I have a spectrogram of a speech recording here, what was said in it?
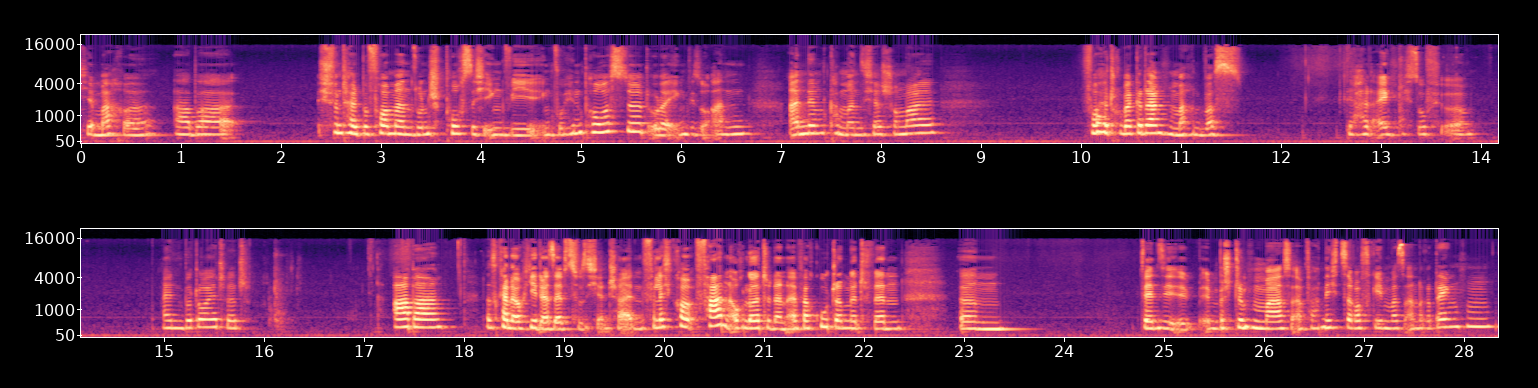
hier mache. Aber ich finde halt, bevor man so einen Spruch sich irgendwie irgendwo hinpostet oder irgendwie so an, annimmt, kann man sich ja schon mal vorher drüber Gedanken machen, was der halt eigentlich so für einen bedeutet. Aber das kann auch jeder selbst für sich entscheiden. Vielleicht fahren auch Leute dann einfach gut damit, wenn, ähm, wenn sie in bestimmten Maß einfach nichts darauf geben, was andere denken.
